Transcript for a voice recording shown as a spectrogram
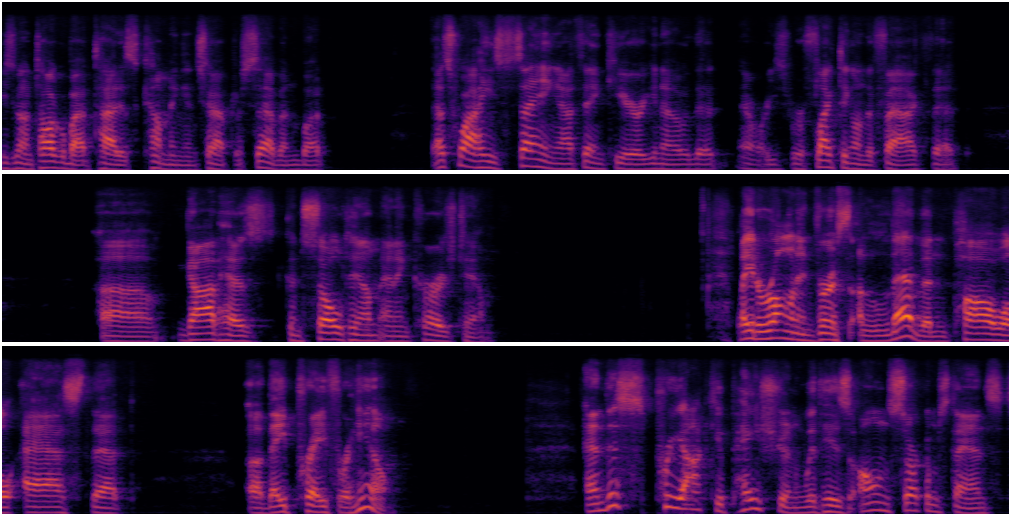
He's going to talk about Titus coming in chapter seven, but that's why he's saying, I think here, you know, that or he's reflecting on the fact that uh, God has consoled him and encouraged him. Later on in verse 11, Paul will ask that uh, they pray for him. And this preoccupation with his own circumstance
